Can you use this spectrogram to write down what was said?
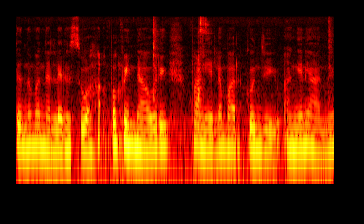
തിന്നുമ്പോൾ നല്ല രസമാണ് അപ്പോൾ പിന്നെ ആ ഒരു പണിയെല്ലാം മറക്കുകയും ചെയ്യും. അങ്ങനെയാണ്.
